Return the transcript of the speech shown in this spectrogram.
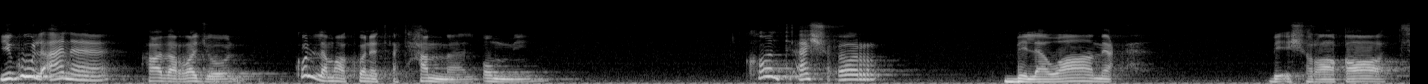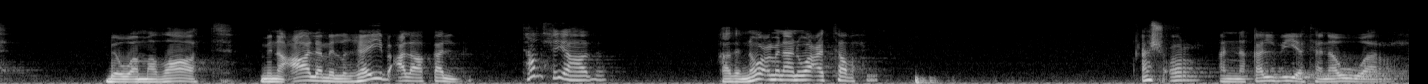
يقول أنا هذا الرجل كلما كنت أتحمل أمي كنت أشعر بلوامع بإشراقات بومضات من عالم الغيب على قلبي. تضحية هذا؟ هذا نوع من أنواع التضحية. أشعر أن قلبي يتنور.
